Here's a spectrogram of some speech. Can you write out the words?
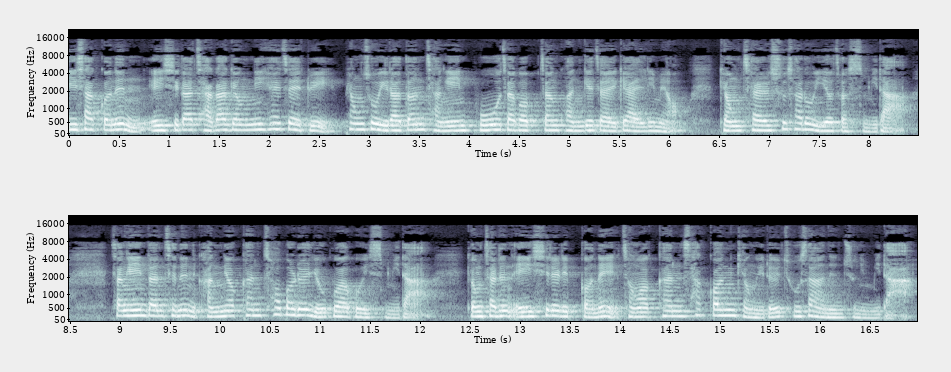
이 사건은 A씨가 자가격리 해제 뒤 평소 일하던 장애인 보호작업장 관계자에게 알리며 경찰 수사로 이어졌습니다. 장애인 단체는 강력한 처벌을 요구하고 있습니다. 경찰은 A씨를 입건해 정확한 사건 경위를 조사하는 중입니다.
